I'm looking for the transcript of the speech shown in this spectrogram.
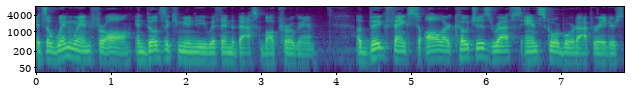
It's a win win for all and builds the community within the basketball program. A big thanks to all our coaches, refs, and scoreboard operators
